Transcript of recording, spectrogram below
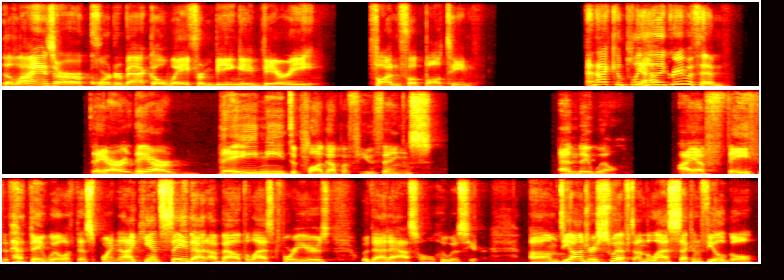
"The Lions are a quarterback away from being a very fun football team," and I completely Yeah. agree with him. They are they are they need to plug up a few things and they will. I have faith that they will at this point. And I can't say that about the last four years with that asshole who was here. Um, DeAndre Swift on the last second field goal.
